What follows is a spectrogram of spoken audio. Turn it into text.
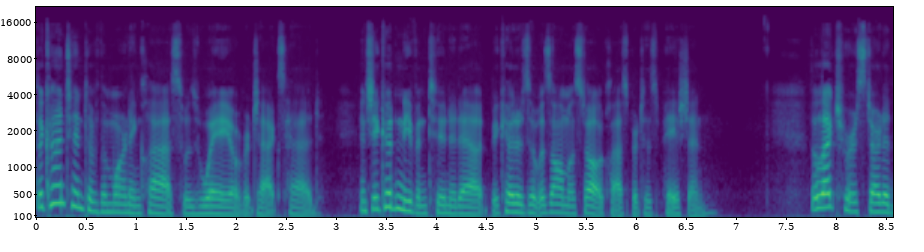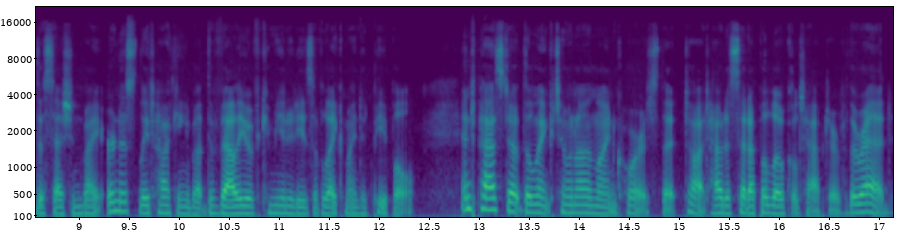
The content of the morning class was way over Jack's head, and she couldn't even tune it out because it was almost all class participation. The lecturer started the session by earnestly talking about the value of communities of like minded people, and passed out the link to an online course that taught how to set up a local chapter of the Red.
